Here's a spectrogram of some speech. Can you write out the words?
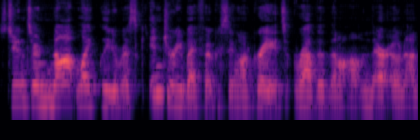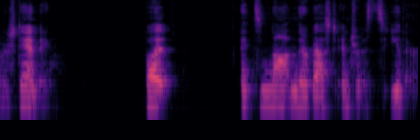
students are not likely to risk injury by focusing on grades rather than on their own understanding. But it's not in their best interests either.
